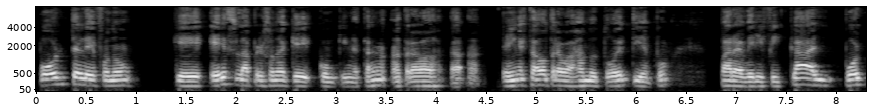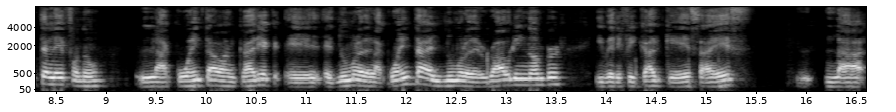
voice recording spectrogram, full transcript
por teléfono, que es la persona que, con quien están a, han estado trabajando todo el tiempo, para verificar por teléfono la cuenta bancaria, eh, el número de la cuenta, el número del routing number y verificar que esa es la,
